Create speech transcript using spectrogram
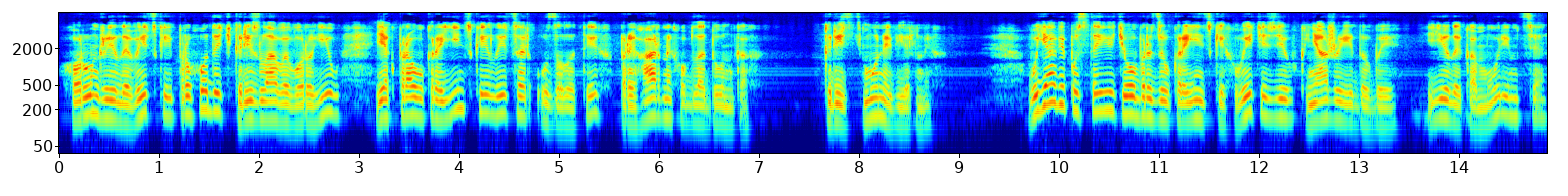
Хорунжий Левицький проходить крізь лави ворогів як правоукраїнський лицар у золотих, пригарних обладунках, крізь тьму невірних. В уяві постають образи українських витязів княжої доби Їлика Мурімця,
